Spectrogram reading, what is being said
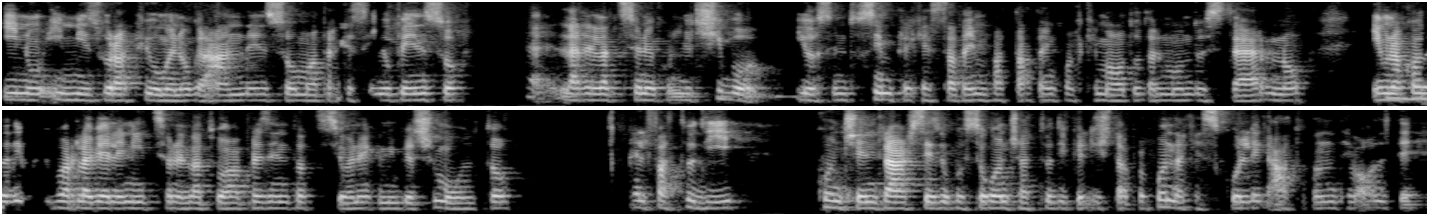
in, in, misura più o meno grande, insomma, perché se io penso eh, la relazione con il cibo, io sento sempre che è stata impattata in qualche modo dal mondo esterno. E una mm. cosa di cui parlavi all'inizio nella tua presentazione, che mi piace molto, è il fatto di concentrarsi su questo concetto di felicità profonda che è scollegato tante volte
